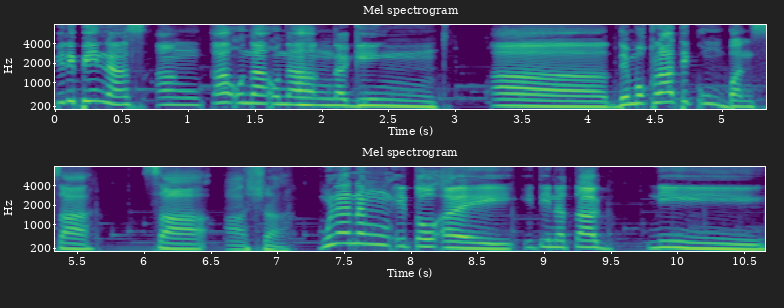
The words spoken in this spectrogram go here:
Pilipinas ang kauna-unahang naging uh, demokratikong bansa sa Asia. Mula nang ito ay itinatag ni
